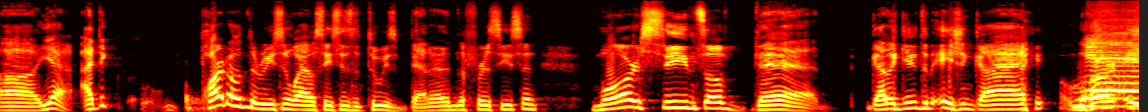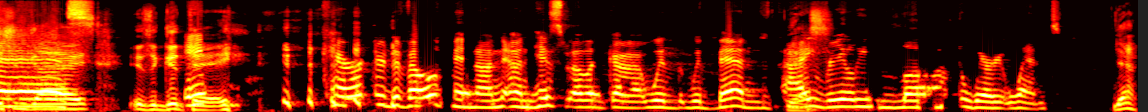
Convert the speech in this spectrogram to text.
Uh, yeah, I think part of the reason why I would say season two is better than the first season, more scenes of Ben. Gotta give it to the Asian guy. More yes. Asian guy is a good day character development on on his uh, like uh, with with Ben. Yes. I really loved where it went. Yeah,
